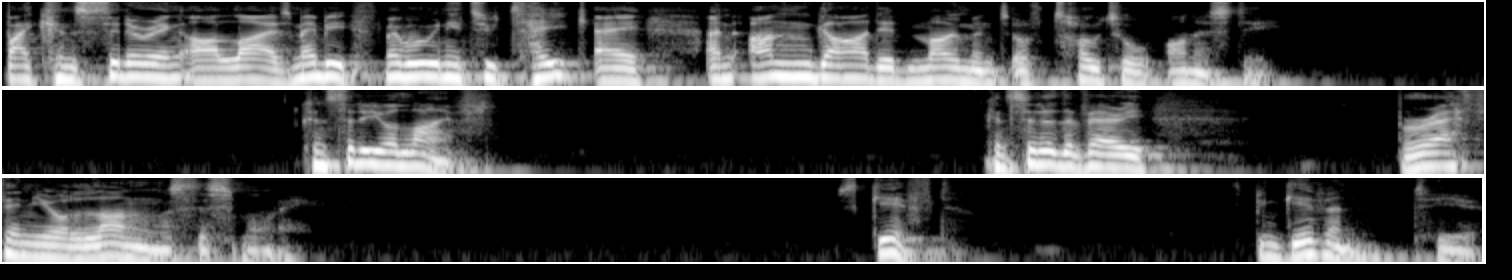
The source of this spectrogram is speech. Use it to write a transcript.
by considering our lives. Maybe, maybe we need to take a, an unguarded moment of total honesty. Consider your life. Consider the very breath in your lungs this morning. It's gift. Been given to you.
